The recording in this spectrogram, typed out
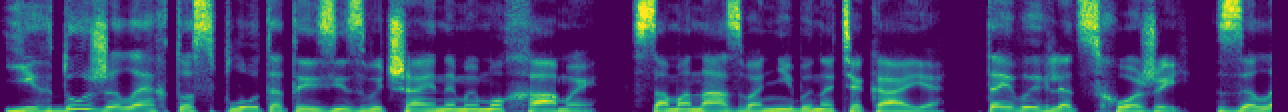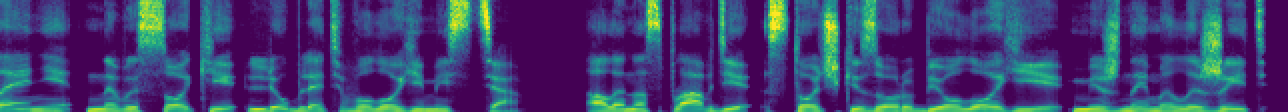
їх дуже легко сплутати зі звичайними мохами. Сама назва ніби натякає, та й вигляд схожий. Зелені, невисокі, люблять вологі місця. Але насправді, з точки зору біології, між ними лежить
